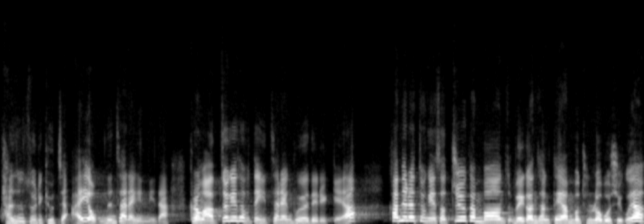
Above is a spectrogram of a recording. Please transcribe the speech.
단순 수리 교체 아예 없는 차량입니다. 그럼 앞쪽에서부터 이 차량 보여드릴게요. 카메라 통해서 쭉 한번 외관 상태 한번 둘러보시고요.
